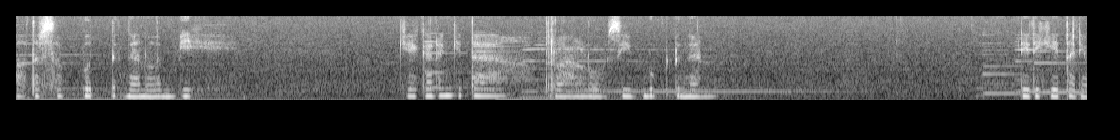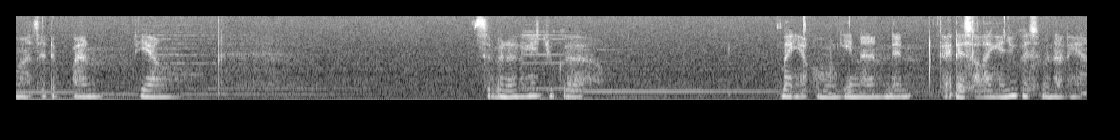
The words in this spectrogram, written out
hal tersebut dengan lebih. Kayak kadang kita terlalu sibuk dengan diri kita di masa depan yang sebenarnya juga banyak kemungkinan dan gak ada salahnya juga sebenarnya.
